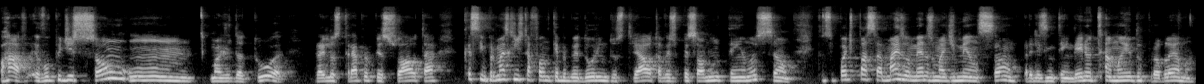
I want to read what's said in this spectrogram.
Oh, Rafa, eu vou pedir só um, uma ajuda tua para ilustrar para o pessoal, tá? Porque assim, por mais que a gente está falando que é bebedouro industrial, talvez o pessoal não tenha noção. Então você pode passar mais ou menos uma dimensão para eles entenderem o tamanho do problema?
